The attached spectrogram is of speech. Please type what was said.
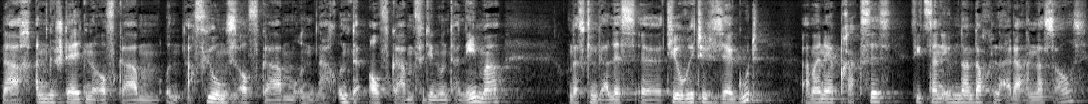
nach Angestelltenaufgaben und nach Führungsaufgaben und nach Aufgaben für den Unternehmer. Und das klingt alles äh, theoretisch sehr gut, aber in der Praxis sieht es dann eben dann doch leider anders aus.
